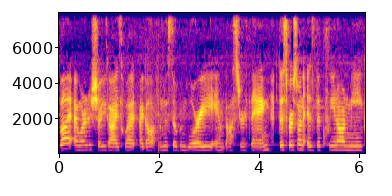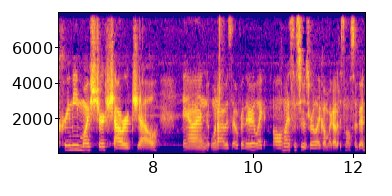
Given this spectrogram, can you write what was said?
But I wanted to show you guys what I got from the Soap & Glory Ambassador thing. This first one is the Clean On Me Creamy Moisture Shower Gel and when I was over there like all my sisters were like oh my god it smells so good.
